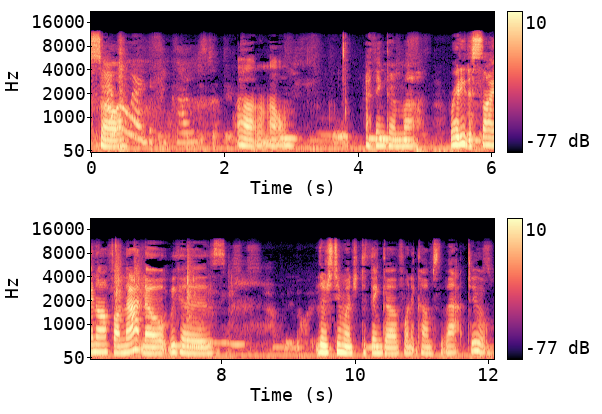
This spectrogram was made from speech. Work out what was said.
so? I don't know. I think I'm uh, ready to sign off on that note because there's too much to think of when it comes to that, too.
